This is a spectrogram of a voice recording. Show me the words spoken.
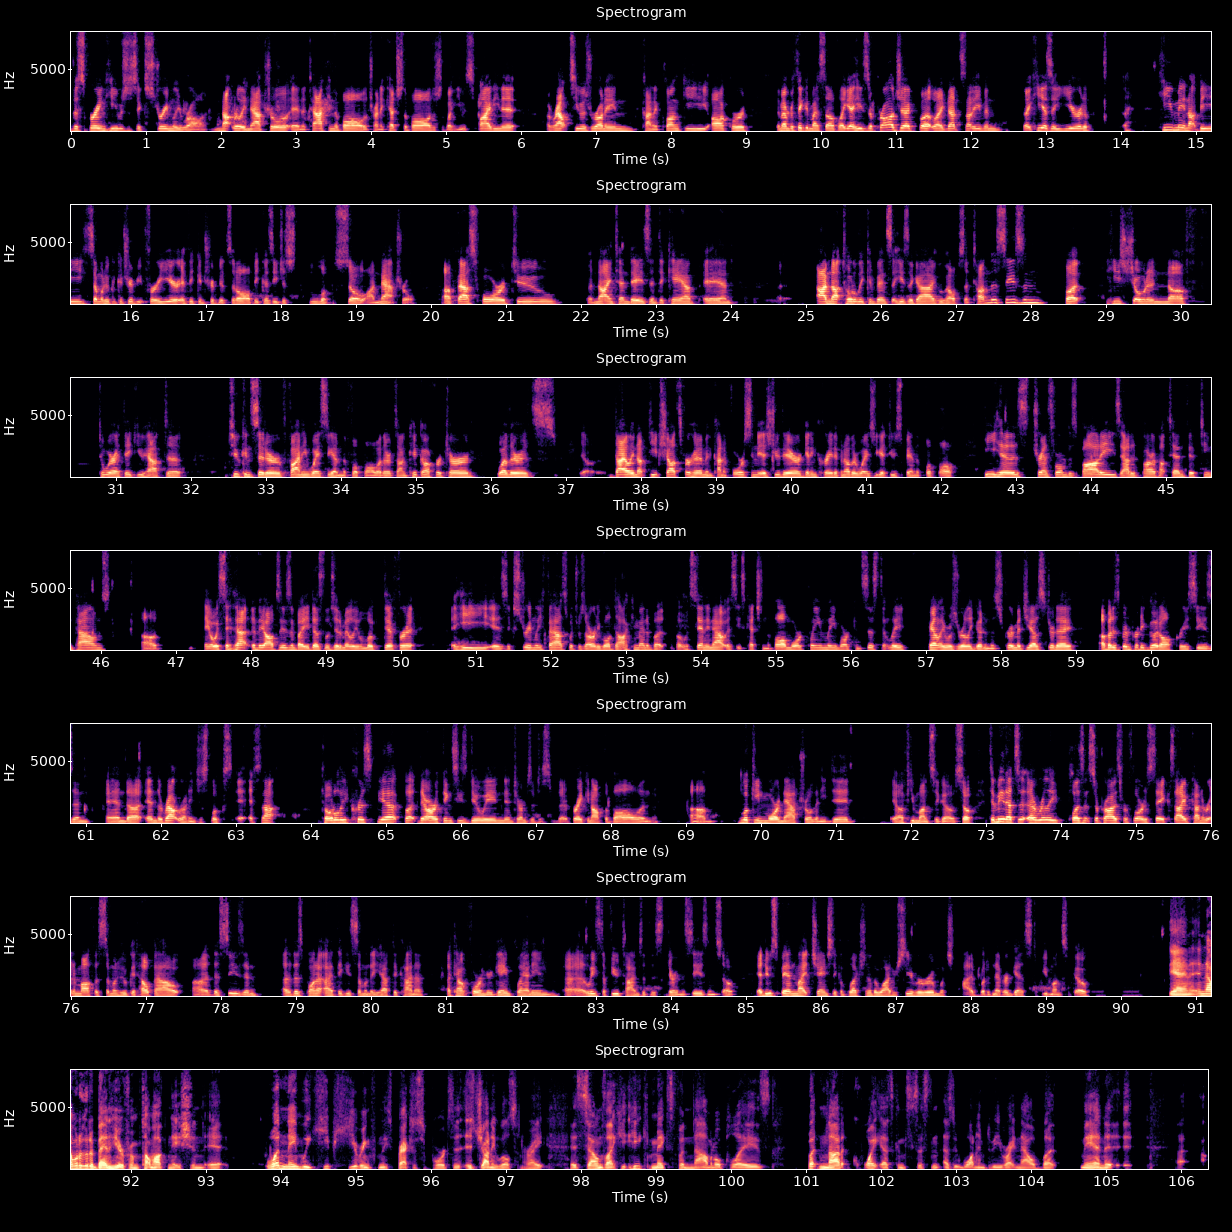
the spring, he was just extremely raw, not really natural in attacking the ball, trying to catch the ball, just like he was fighting it. Routes he was running, kind of clunky, awkward. I remember thinking to myself, like, yeah, he's a project, but like that's not even like he has a year to. He may not be someone who can contribute for a year if he contributes at all because he just looked so unnatural. Uh, fast forward to nine, ten days into camp, and I'm not totally convinced that he's a guy who helps a ton this season, but he's shown enough to where I think you have to to consider finding ways to get him the football, whether it's on kickoff return, whether it's you know, dialing up deep shots for him and kind of forcing the issue there, getting creative in other ways. You get Deuce Spann the football. He has transformed his body. He's added probably about 10, 15 pounds. Uh, they always say that in the offseason, but he does legitimately look different. He is extremely fast, which was already well documented, but but what's standing out is he's catching the ball more cleanly, more consistently. Apparently, was really good in the scrimmage yesterday, uh, but it's been pretty good all preseason. And uh, and the route running just looks it's not totally crisp yet, but there are things he's doing in terms of just breaking off the ball and um, looking more natural than he did you know, a few months ago. So to me, that's a, really pleasant surprise for Florida State because I've kind of written him off as someone who could help out uh, this season. At this point, I think he's someone that you have to kind of account for in your game planning uh, at least a few times at this during the season. So yeah, Deuce Spann might change the complexion of the wide receiver room, which I would have never guessed a few months ago. Yeah, and, and I want to go to Ben here from Tomahawk Nation. It, one name we keep hearing from these practice reports is, is Johnny Wilson, right? It sounds like he, he makes phenomenal plays, but not quite as consistent as we want him to be right now. But man, it, it,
